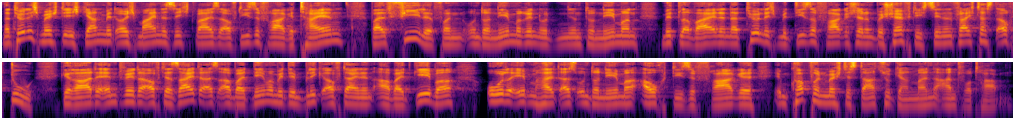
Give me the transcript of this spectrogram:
natürlich möchte ich gern mit euch meine Sichtweise auf diese Frage teilen, weil viele von Unternehmerinnen und Unternehmern mittlerweile natürlich mit dieser Fragestellung beschäftigt sind. Und vielleicht hast auch du gerade entweder auf der Seite als Arbeitnehmer mit dem Blick auf deinen Arbeitgeber oder eben halt als Unternehmer auch diese Frage im Kopf und möchtest dazu gern mal eine Antwort haben.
